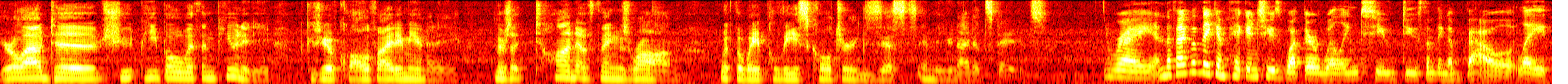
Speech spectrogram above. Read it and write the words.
you're allowed to shoot people with impunity because you have qualified immunity. There's a ton of things wrong with the way police culture exists in the United States. Right. And the fact that they can pick and choose what they're willing to do something about. Like,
